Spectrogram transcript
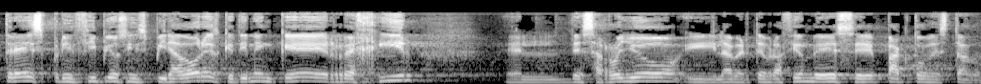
tres principios inspiradores que tienen que regir el desarrollo y la vertebración de ese pacto de Estado.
